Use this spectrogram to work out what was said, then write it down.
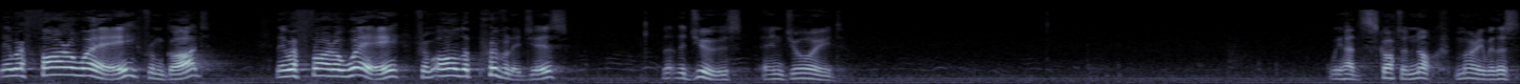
They were far away from God. They were far away from all the privileges that the Jews enjoyed. We had Scott and Nock Murray with us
